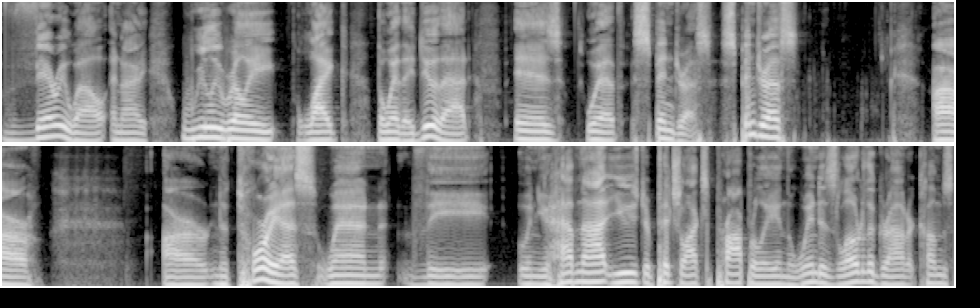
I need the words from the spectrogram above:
very well, and I really, really like the way they do that, is with spindrifts. Spindrifts are are notorious when the when you have not used your pitch locks properly and the wind is low to the ground, it comes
